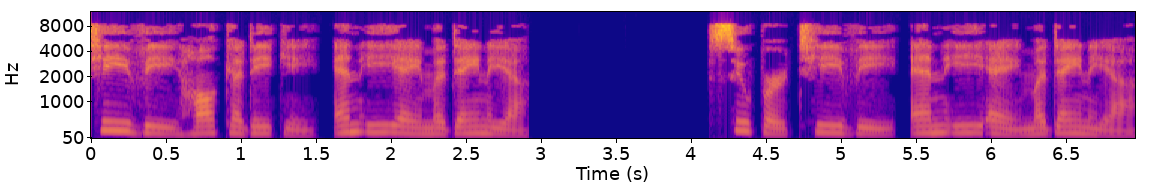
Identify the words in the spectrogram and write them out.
TV Halkidiki, NEA Moudania. Super TV, NEA Moudania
